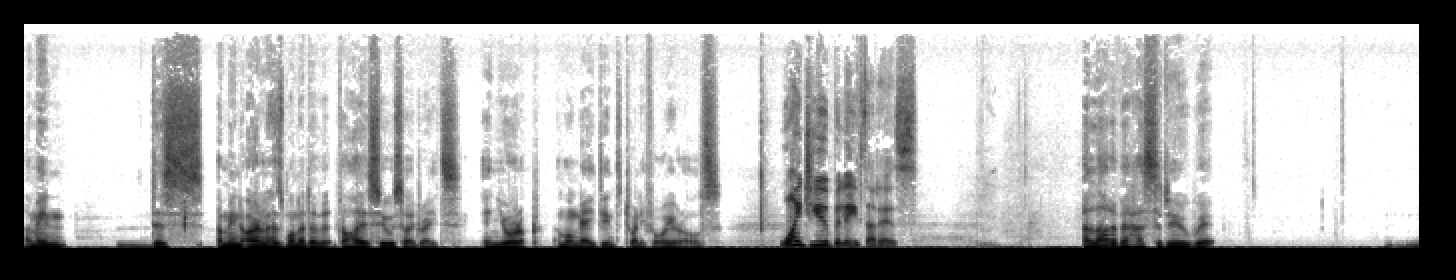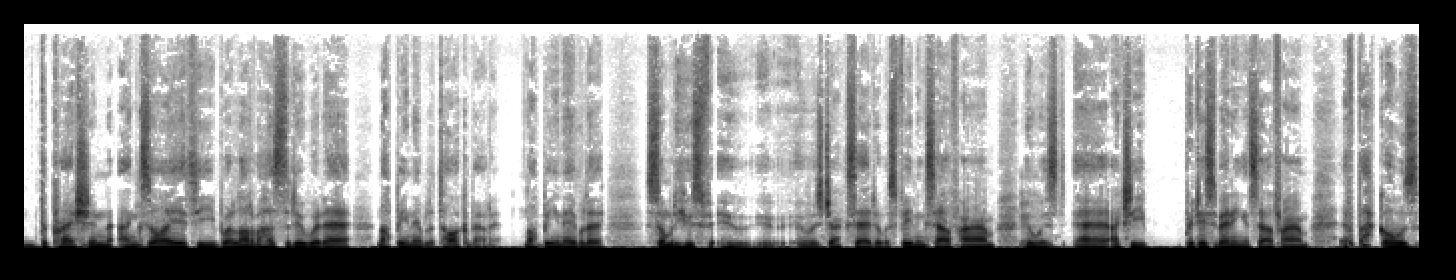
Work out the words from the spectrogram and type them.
I mean, this. I mean, Ireland has one of the, the highest suicide rates in Europe among eighteen to twenty four year olds. Why do you believe that is? A lot of it has to do with depression, anxiety, but a lot of it has to do with uh, not being able to talk about it, not being able to. Somebody who's who, who, who as Jack said, who was feeling self harm, who was uh, actually participating in self harm. If that goes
